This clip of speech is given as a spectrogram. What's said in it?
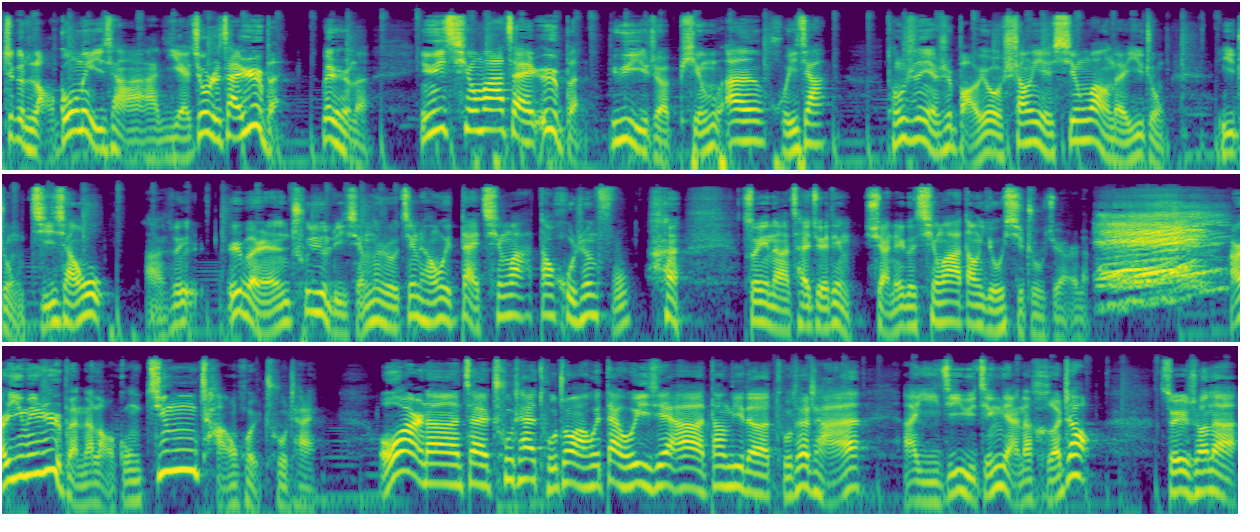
这个老公的意象啊，也就是在日本，为什么？因为青蛙在日本寓意着平安回家，同时也是保佑商业兴旺的一种一种吉祥物啊，所以日本人出去旅行的时候经常会带青蛙当护身符，所以呢才决定选这个青蛙当游戏主角的。而因为日本的老公经常会出差，偶尔呢在出差途中啊会带回一些啊当地的土特产啊以及与景点的合照，所以说呢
